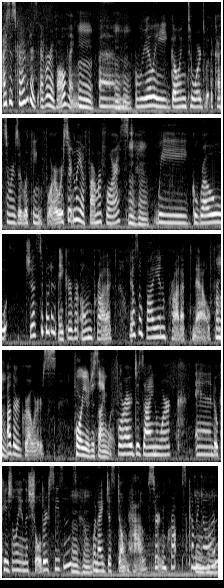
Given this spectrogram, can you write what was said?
I describe it as ever evolving, Mm. um, Mm-hmm. really going towards what the customers are looking for. We're certainly a farmer florist. Mm-hmm. We grow just about an acre of our own product. We also buy in product now from Hmm. other growers For your design work. for our design work and occasionally in the shoulder seasons Mm-hmm. when I just don't have certain crops coming on.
